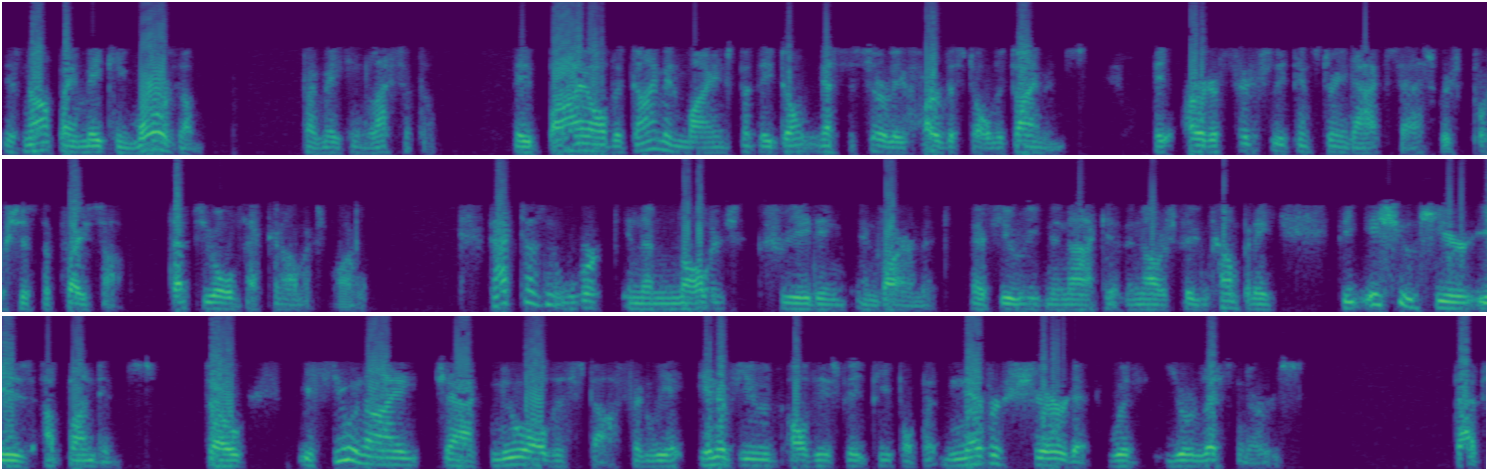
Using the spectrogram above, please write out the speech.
is not by making more of them, by making less of them. They buy all the diamond mines, but they don't necessarily harvest all the diamonds. They artificially constrain access, which pushes the price up. That's the old economics model. That doesn't work in a knowledge creating environment. If you read Nonaka, the knowledge creating company, the issue here is abundance. So if you and I, Jack, knew all this stuff and we interviewed all these great people, but never shared it with your listeners, that's,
